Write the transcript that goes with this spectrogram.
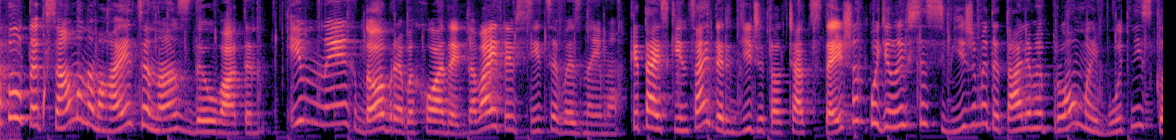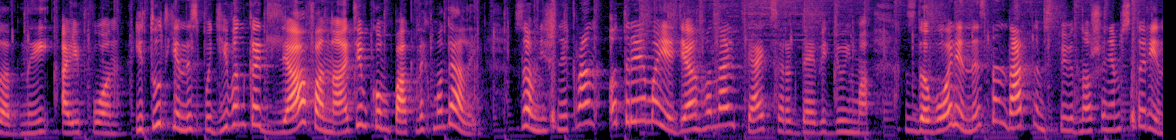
Apple так само намагається нас здивувати. І в них добре виходить. Давайте всі це визнаємо. Китайський інсайдер Digital Chat Station поділився свіжими деталями про майбутній складний iPhone. І тут є несподіванка для фанатів компактних моделей. Зовнішній екран отримає діагональ 5,49 дюйма з доволі нестандартним співвідношенням сторін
